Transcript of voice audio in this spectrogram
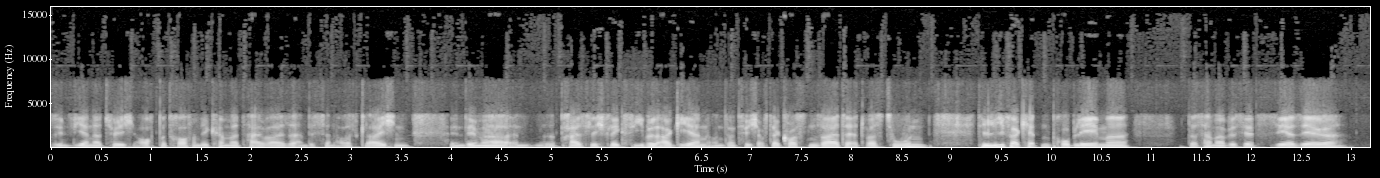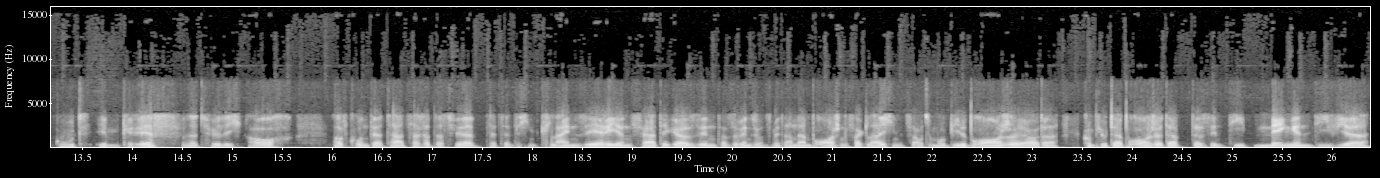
sind wir natürlich auch betroffen. Die können wir teilweise ein bisschen ausgleichen, indem wir ähm, preislich flexibel agieren und natürlich auf der Kostenseite etwas tun. Die Lieferkettenprobleme, das haben wir bis jetzt sehr, sehr gut im Griff. Natürlich auch aufgrund der Tatsache, dass wir letztendlich ein Kleinserienfertiger sind. Also wenn Sie uns mit anderen Branchen vergleichen, jetzt Automobilbranche ja, oder Computerbranche, da, da sind die Mengen, die wir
